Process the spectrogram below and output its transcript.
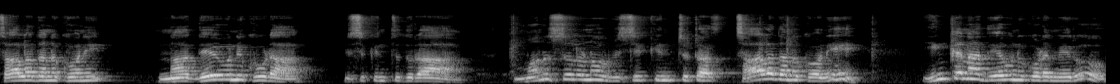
చాలదనుకొని నా దేవుని కూడా విసికించుదురా. మనుషులను విసికించుట చాలదనుకొని ఇంకా నా దేవుని కూడా మీరు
